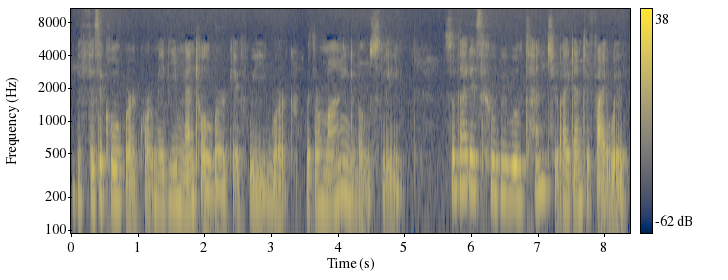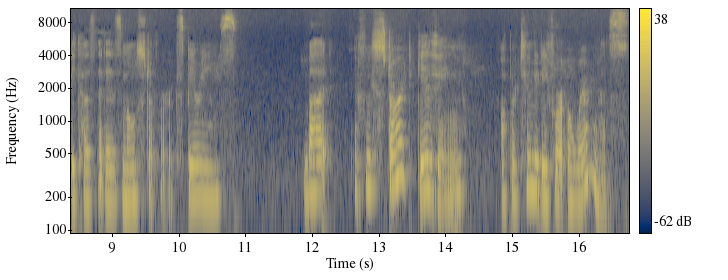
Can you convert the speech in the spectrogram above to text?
the physical work, or maybe mental work if we work with our mind mostly. So, that is who we will tend to identify with because that is most of our experience. But if we start giving opportunity for awareness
